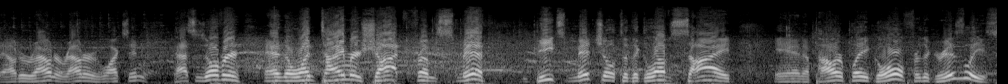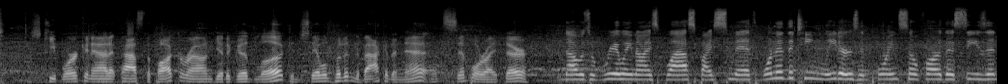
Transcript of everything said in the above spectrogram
Now to Rauner. Rauner walks in, passes over, and the one timer shot from Smith beats Mitchell to the glove side. And a power play goal for the Grizzlies. Just keep working at it, pass the puck around, get a good look, and just able to put it in the back of the net. That's simple right there. And that was a really nice blast by Smith, one of the team leaders in points so far this season.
